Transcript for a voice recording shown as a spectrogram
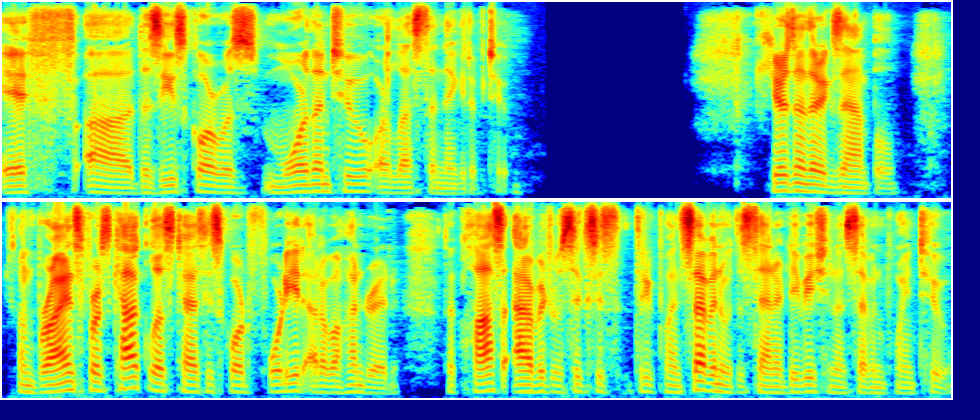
if uh, the z-score was more than 2 or less than negative 2. Here's another example. On Brian's first calculus test, he scored 48 out of 100. The class average was 63.7 with a standard deviation of 7.2.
